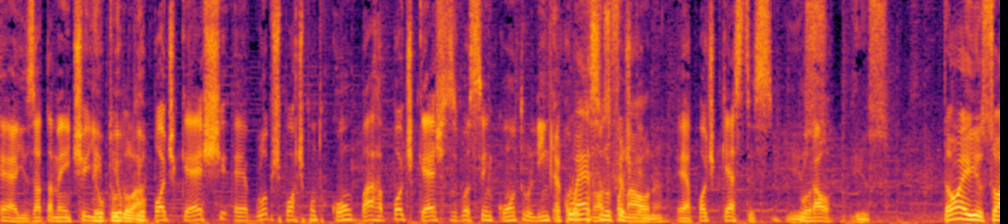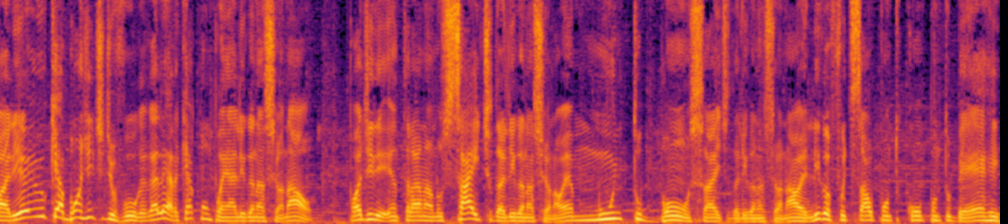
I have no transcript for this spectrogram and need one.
É, exatamente. Tem E, o- tudo e lá. e o podcast é globesport.com barra podcasts, você encontra o link É com S no final, podcast. É, podcasts, Isso, plural. Isso. Então é isso, olha. E o que é bom a gente divulga. Galera, quer acompanhar a Liga Nacional? Pode entrar no site da Liga Nacional. É muito bom o site da Liga Nacional. É ligafutsal.com.br.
